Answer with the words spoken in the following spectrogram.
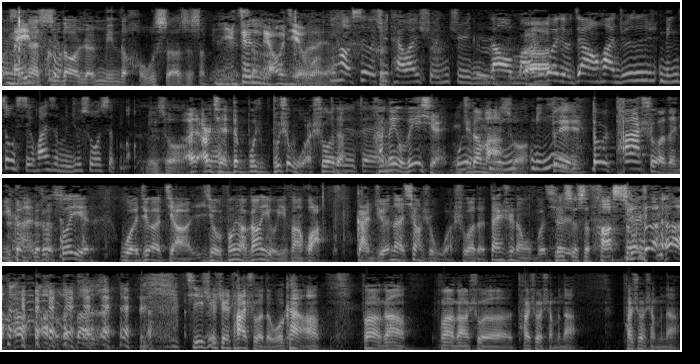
了，现在知道人民的喉舌是什么意思。你真了解我。你好适合去台湾选举，你知道吗？如果有这样的话，你就是民众喜欢什么你就说什么。没错，而而且这不不是我说的，还没有危险，你知道吗？对，都是他说的。你看，所以我就要讲，就冯小刚有一番话，感觉呢像是我说的，但是呢，我其实是他说的。其实是他说的。我看啊，冯小刚，冯小刚说，他说什么呢？他说什么呢？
